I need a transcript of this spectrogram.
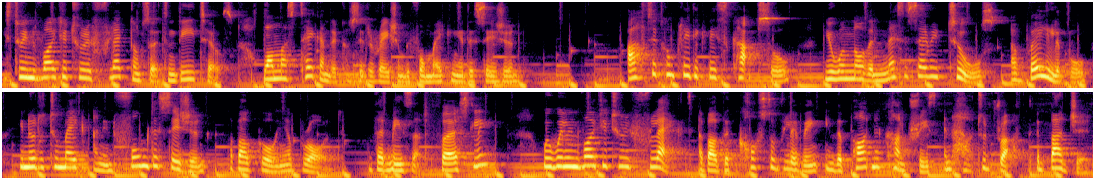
is to invite you to reflect on certain details one must take under consideration before making a decision. After completing this capsule, you will know the necessary tools available in order to make an informed decision about going abroad. That means that firstly, we will invite you to reflect about the cost of living in the partner countries and how to draft a budget.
